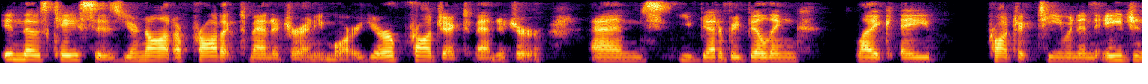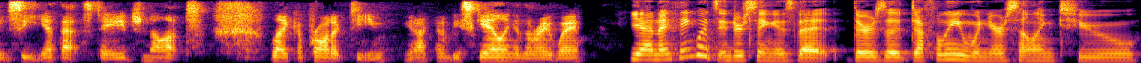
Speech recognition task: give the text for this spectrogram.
In those cases, you're not a product manager anymore. You're a project manager, and you better be building like a project team and an agency at that stage, not like a product team. You're not going to be scaling in the right way. Yeah, and I think what's interesting is that there's a definitely when you're selling to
